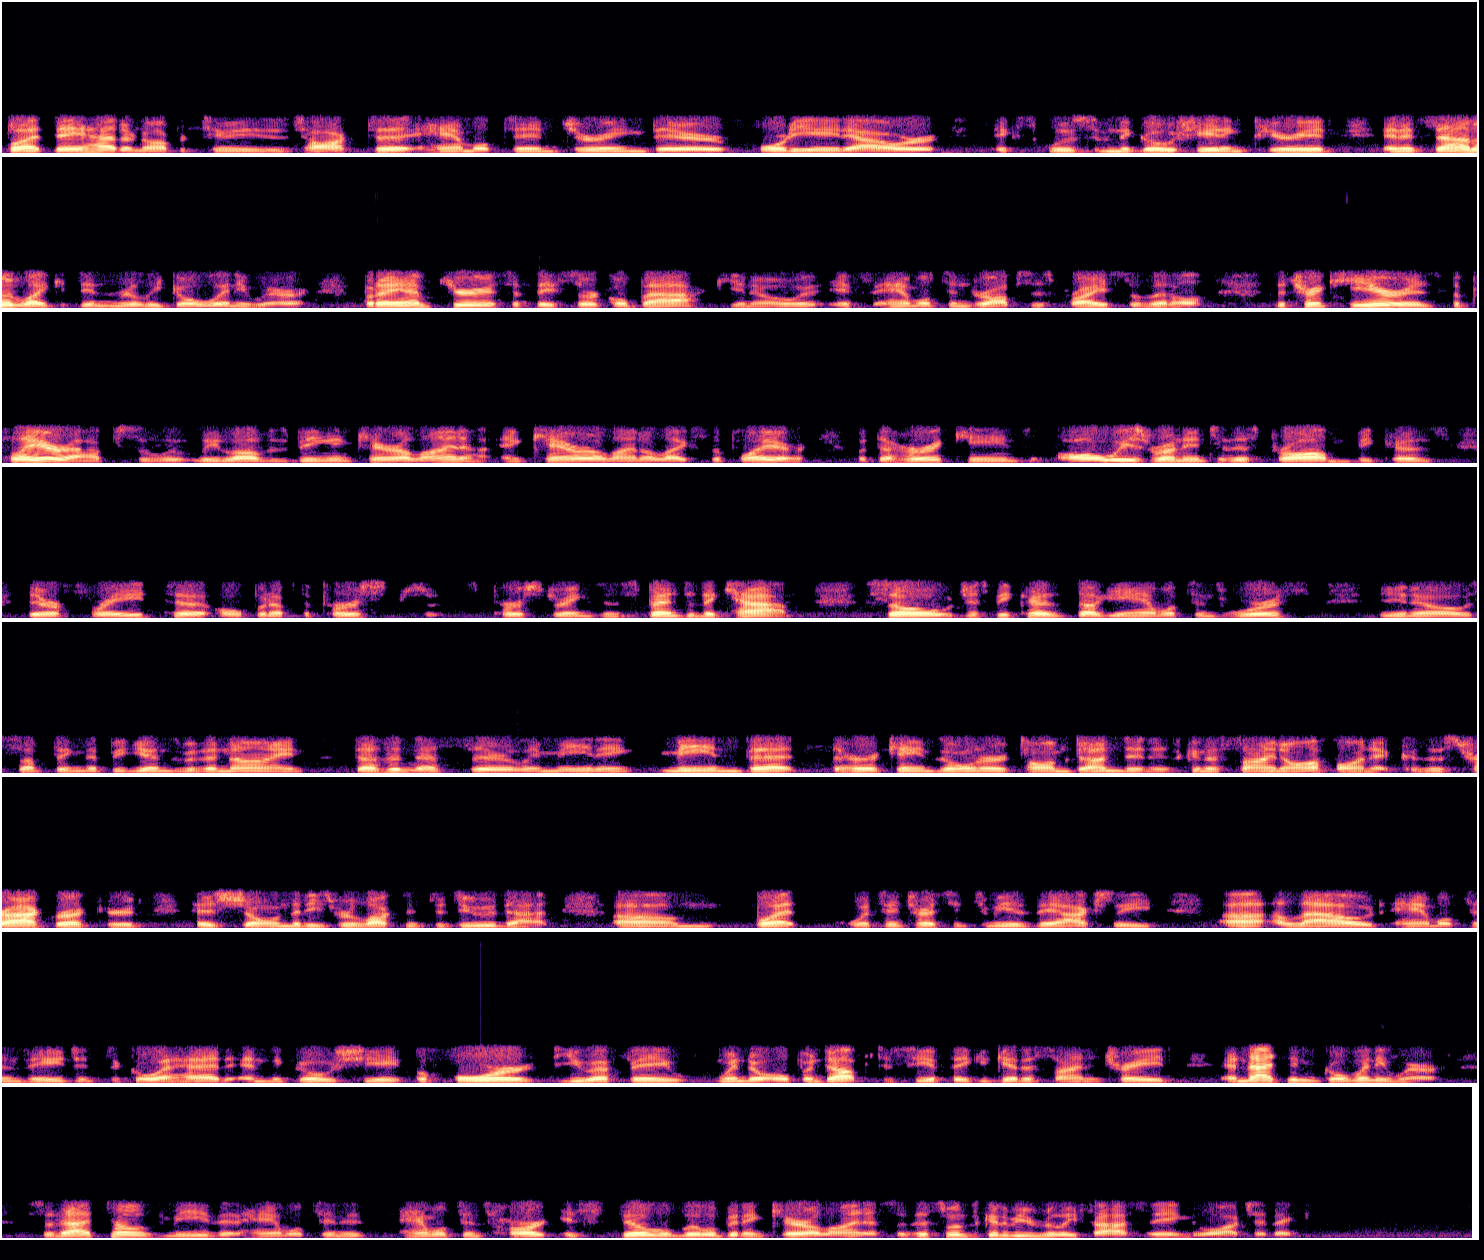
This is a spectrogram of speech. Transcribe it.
but they had an opportunity to talk to Hamilton during their 48 hour exclusive negotiating period, and it sounded like it didn't really go anywhere. But I am curious if they circle back, you know, if Hamilton drops his price a little. The trick here is the player absolutely loves being in Carolina, and Carolina likes the player. But the Hurricanes always run into this problem because they're afraid to open up the purse purse strings and spend to the cap. So just because Dougie Hamilton's worth you know, something that begins with a nine doesn't necessarily meaning mean that the Hurricanes owner Tom Dundon is going to sign off on it because his track record has shown that he's reluctant to do that. Um, but what's interesting to me is they actually uh, allowed Hamilton's agent to go ahead and negotiate before the UFA window opened up to see if they could get a sign and trade, and that didn't go anywhere. So that tells me that Hamilton Hamilton's heart is still a little bit in Carolina. So this one's going to be really fascinating to watch, I think.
